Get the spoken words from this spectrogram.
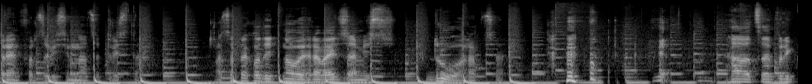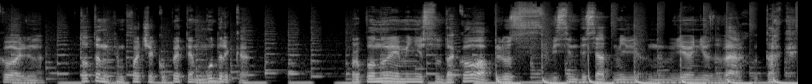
Бренфорд за 18300. А це приходить новий гравець замість другого гравця. А це прикольно. Тоттенхем хоче купити мудрика. Пропонує мені Судакова плюс 80 мільйонів зверху, так?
